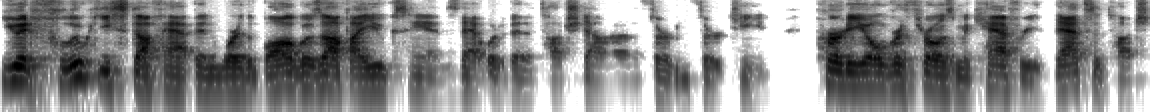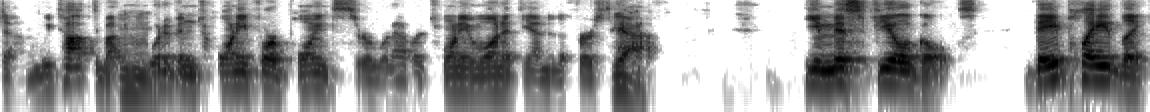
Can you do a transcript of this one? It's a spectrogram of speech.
you had fluky stuff happen where the ball goes off Aiyuk's hands. That would have been a touchdown on a third and 13. Purdy overthrows McCaffrey. That's a touchdown. We talked about mm-hmm. it. it. Would have been 24 points or whatever, 21 at the end of the first yeah. half. You miss field goals. They played like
